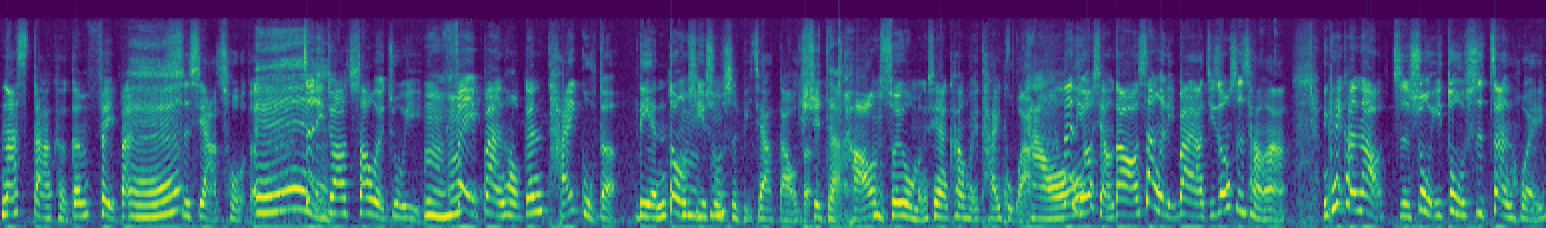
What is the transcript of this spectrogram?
纳斯达克跟费半哎是下挫的。哎这里就要稍微注意嗯哼，费半后跟台股的联动系数是比较高的。是的。好，所以我们现在看回台股啊。好那你又想到上个礼拜啊，集中市场啊，你可以看到指数一度是站回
